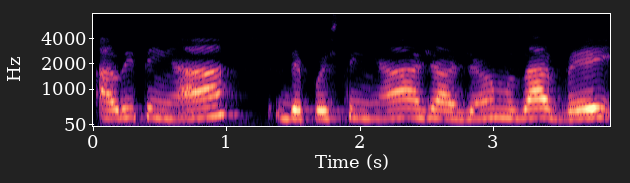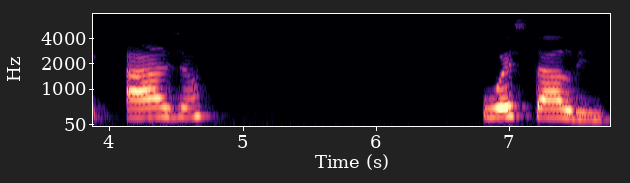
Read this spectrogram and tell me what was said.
Ali tem a, depois tem a, hajamos, havei, hajam. O está ali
